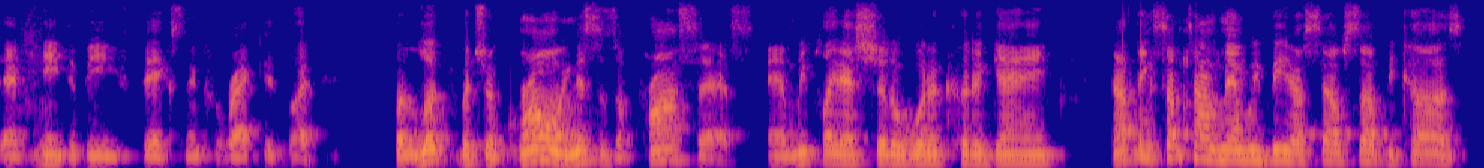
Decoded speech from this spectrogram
that need to be fixed and corrected, but but look, but you're growing. This is a process, and we play that shoulda, woulda, coulda game. And I think sometimes, man, we beat ourselves up because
